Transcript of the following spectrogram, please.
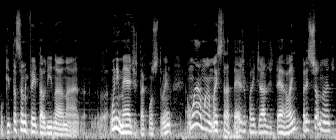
o que está sendo feito ali na, na Unimed está construindo é uma, uma, uma estratégia para retirada de terra lá impressionante.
